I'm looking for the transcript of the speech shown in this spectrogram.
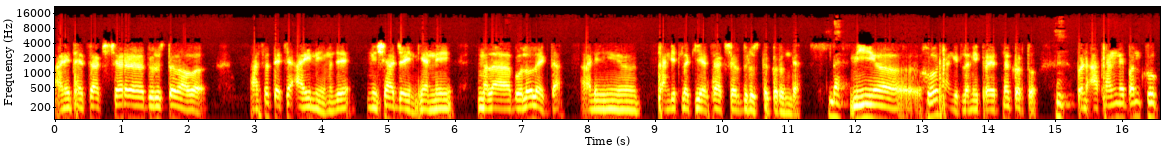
आणि त्याचं अक्षर दुरुस्त व्हावं असं त्याच्या आईने म्हणजे निशा जैन यांनी मला बोलवलं एकदा आणि सांगितलं की याचं अक्षर दुरुस्त करून द्या. मी हो सांगितलं मी प्रयत्न करतो. पण अथांगने पण खूप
